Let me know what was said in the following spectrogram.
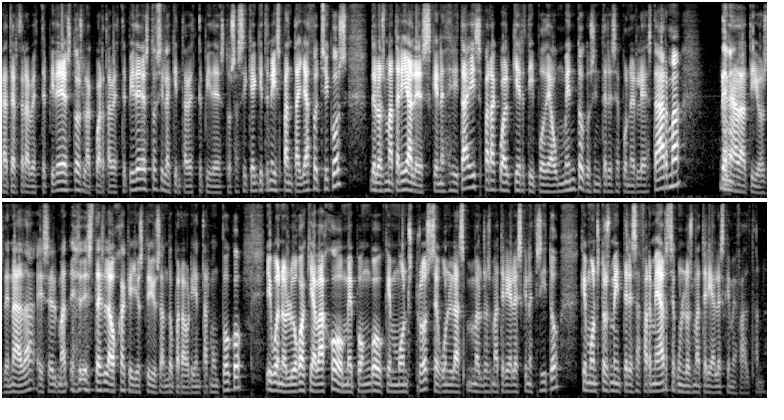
la tercera vez te pide estos, la cuarta vez te pide estos y la quinta vez te pide estos. Así que aquí tenéis pantallazo, chicos, de los materiales que necesitáis para cualquier tipo de aumento que os interese ponerle a esta arma. De nada, tíos, de nada. Es el, esta es la hoja que yo estoy usando para orientarme un poco. Y bueno, luego aquí abajo me pongo qué monstruos, según los materiales que necesito, qué monstruos me interesa farmear según los materiales que me faltan.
